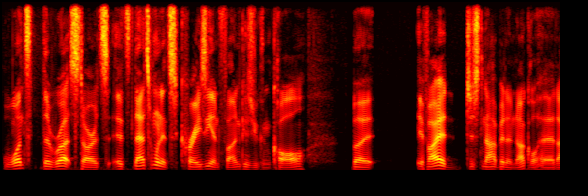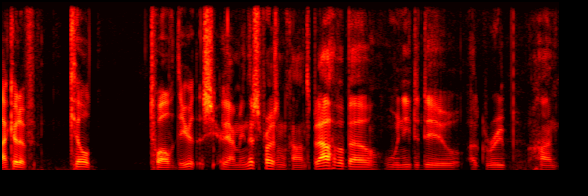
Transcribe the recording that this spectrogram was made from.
once the rut starts, it's that's when it's crazy and fun because you can call. But if I had just not been a knucklehead, I could have killed twelve deer this year. Yeah, I mean, there's pros and cons, but I'll have a bow. We need to do a group hunt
